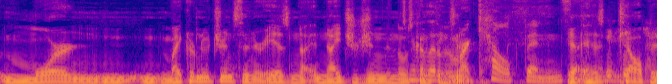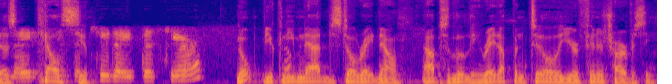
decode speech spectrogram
more n- micronutrients than there is ni- nitrogen and those You have a little things. bit more kelp and Yeah, it has Is kelp. too It has late- calcium. Is it too late this year? Nope, you can even add still right now. Absolutely, right up until you're finished harvesting.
